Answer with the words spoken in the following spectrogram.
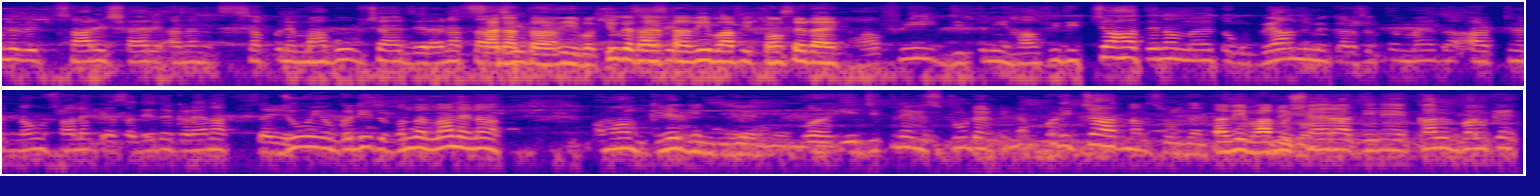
ਉਹਦੇ ਵਿੱਚ ਸਾਰੇ ਸ਼ਾਇਰ ਆਨੰਦ ਸਭ ਨੇ महबूब शायर ਜਿਹੜਾ ਨਾ सादा तहजीब क्योंकि सारा तहजीब हाफिज तौसद है हाफी जितनी हाफी दी चाहत है ना मैं तो बयान नहीं कर सकता मैं तो आठ नौ साल के सदे दे खड़े ना सही है। जो यूं गड्डी तो बंदा लाने ना अवाम घेर गिनती है और ये जितने भी स्टूडेंट है ना बड़ी चाहत नाल सुनते हैं तहजीब हाफिज को मुशायरा थी ने कल बल्कि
